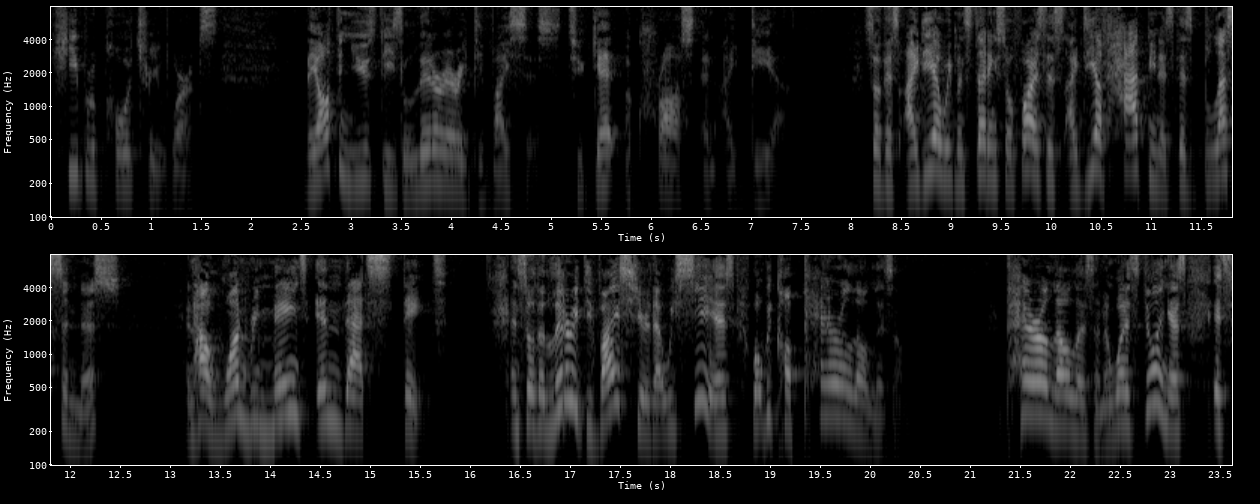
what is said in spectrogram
Hebrew poetry works, they often use these literary devices to get across an idea. So, this idea we've been studying so far is this idea of happiness, this blessedness, and how one remains in that state. And so, the literary device here that we see is what we call parallelism. Parallelism. And what it's doing is it's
